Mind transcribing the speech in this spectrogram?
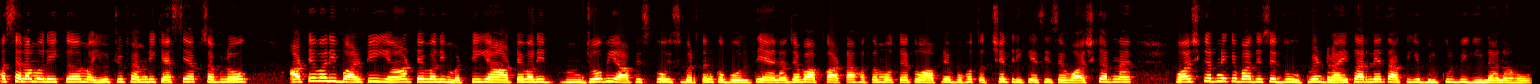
अस्सलाम वालेकुम यूट्यूब फैमिली कैसे हैं आप सब लोग? आटे वाली बाल्टी या आटे वाली मट्टी या आटे वाली जो भी आप इसको, इस बर्तन को बोलते हैं ना, जब आपका आटा ख़त्म होता है तो आपने बहुत अच्छे तरीके से इसे वॉश करना है। वॉश करने के बाद इसे धूप में ड्राई कर लें ताकि ये बिल्कुल भी गीला ना हो।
